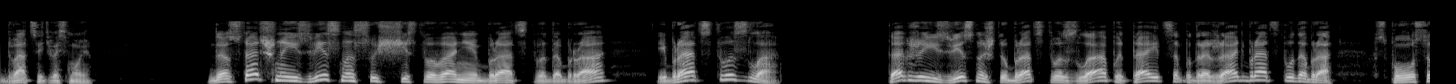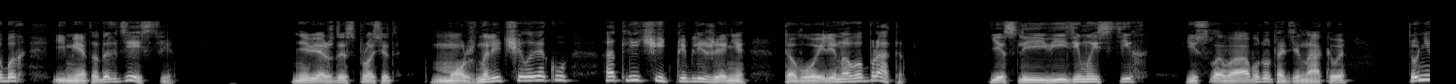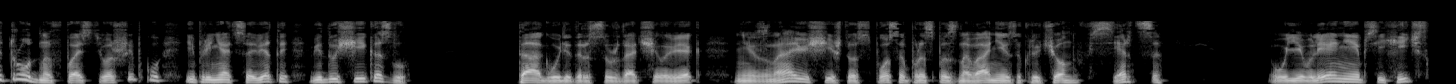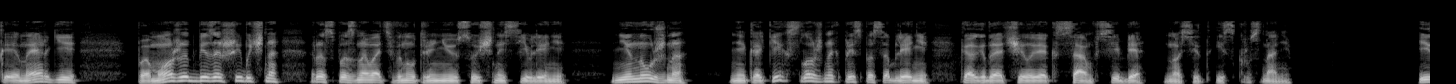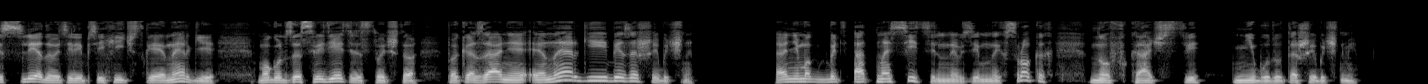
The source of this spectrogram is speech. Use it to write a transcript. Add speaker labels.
Speaker 1: 28. Достаточно известно существование братства добра и братства зла. Также известно, что братство зла пытается подражать братству добра в способах и методах действия. Невежды спросят, можно ли человеку отличить приближение того или иного брата? Если и видимость их, и слова будут одинаковы, то нетрудно впасть в ошибку и принять советы, ведущие ко злу. Так будет рассуждать человек, не знающий, что способ распознавания заключен в сердце. Уявление психической энергии поможет безошибочно распознавать внутреннюю сущность явлений. Не нужно никаких сложных приспособлений, когда человек сам в себе носит искру знания. Исследователи психической энергии могут засвидетельствовать, что показания энергии безошибочны. Они могут быть относительны в земных сроках, но в качестве не будут ошибочными.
